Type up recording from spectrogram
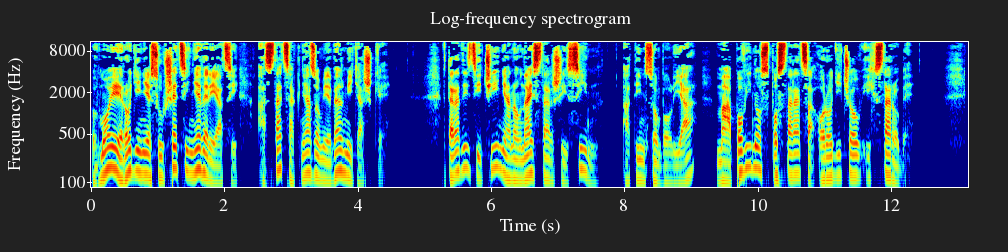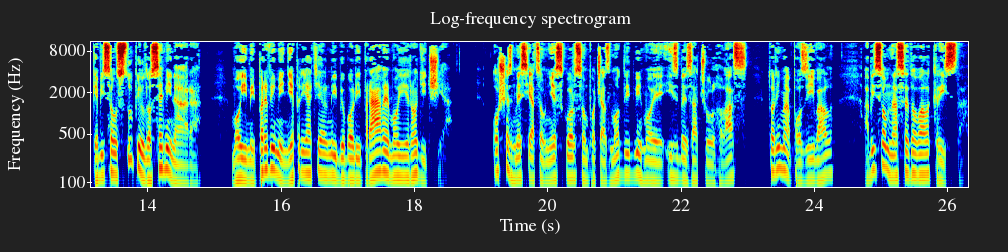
V mojej rodine sú všetci neveriaci a stať sa kňazom je veľmi ťažké. V tradícii Číňanov najstarší syn, a tým som bol ja, má povinnosť postarať sa o rodičov v ich starobe. Keby som vstúpil do seminára, mojimi prvými nepriateľmi by boli práve moji rodičia. O 6 mesiacov neskôr som počas modlitby v mojej izbe začul hlas, ktorý ma pozýval, aby som nasledoval Krista.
